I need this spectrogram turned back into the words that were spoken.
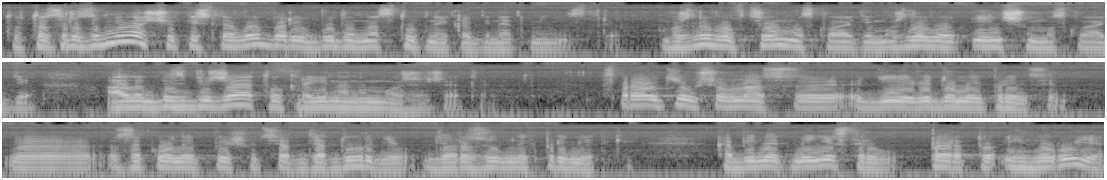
Тобто зрозуміло, що після виборів буде наступний Кабінет міністрів. Можливо, в цьому складі, можливо, в іншому складі, але без бюджету Україна не може жити. Справа в тім, що в нас е, діє відомий принцип. Е, Закони пишуться для дурнів, для розумних примітки. Кабінет міністрів перто ігнорує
